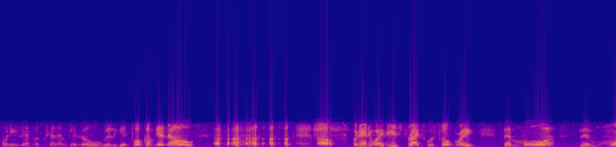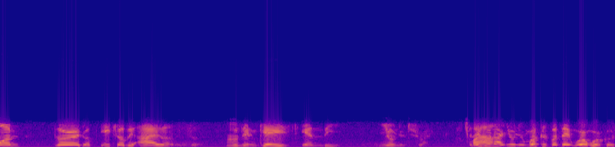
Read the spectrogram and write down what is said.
2011? I'm telling you, I'm getting old, really getting. Folk, I'm getting old. um, but anyway, these strikes were so great that more than one third of each of the islands was Hmm. engaged in the union strike. And They were not union workers, but they were workers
